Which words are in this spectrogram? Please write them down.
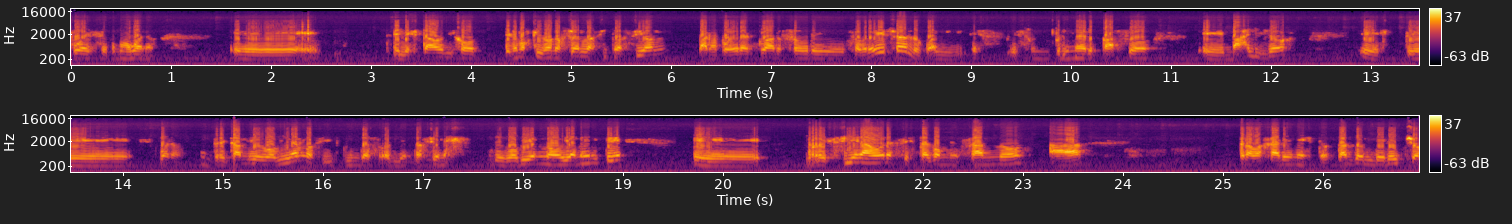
fue ese, como bueno, eh, el Estado dijo, tenemos que conocer la situación para poder actuar sobre, sobre ella, lo cual es, es un primer paso eh, válido. Este, bueno, entre cambio de gobiernos y distintas orientaciones de gobierno, obviamente, recién ahora se está comenzando a trabajar en esto, tanto el derecho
